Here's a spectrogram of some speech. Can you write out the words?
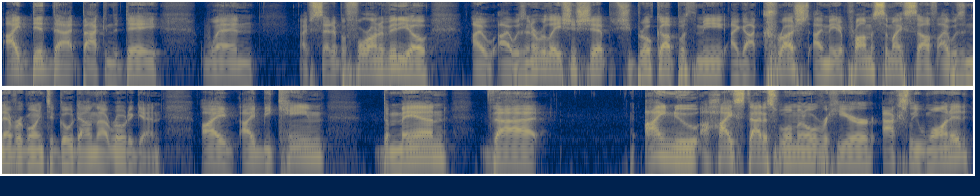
I did that back in the day when I've said it before on a video. I, I was in a relationship. She broke up with me. I got crushed. I made a promise to myself I was never going to go down that road again. I, I became the man that I knew a high status woman over here actually wanted,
